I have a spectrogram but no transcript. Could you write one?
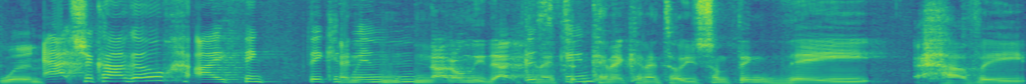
Win. At Chicago, I think they can And win. n- not only that, can this I, t- can I can I tell you something? They have a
